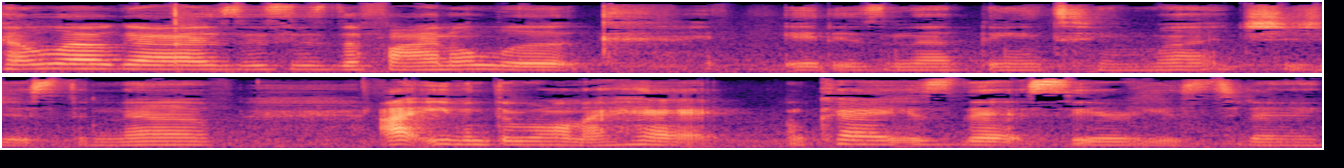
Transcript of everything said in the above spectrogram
Hello guys, this is the final look. It is nothing too much, just enough. I even threw on a hat, okay? It's that serious today.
